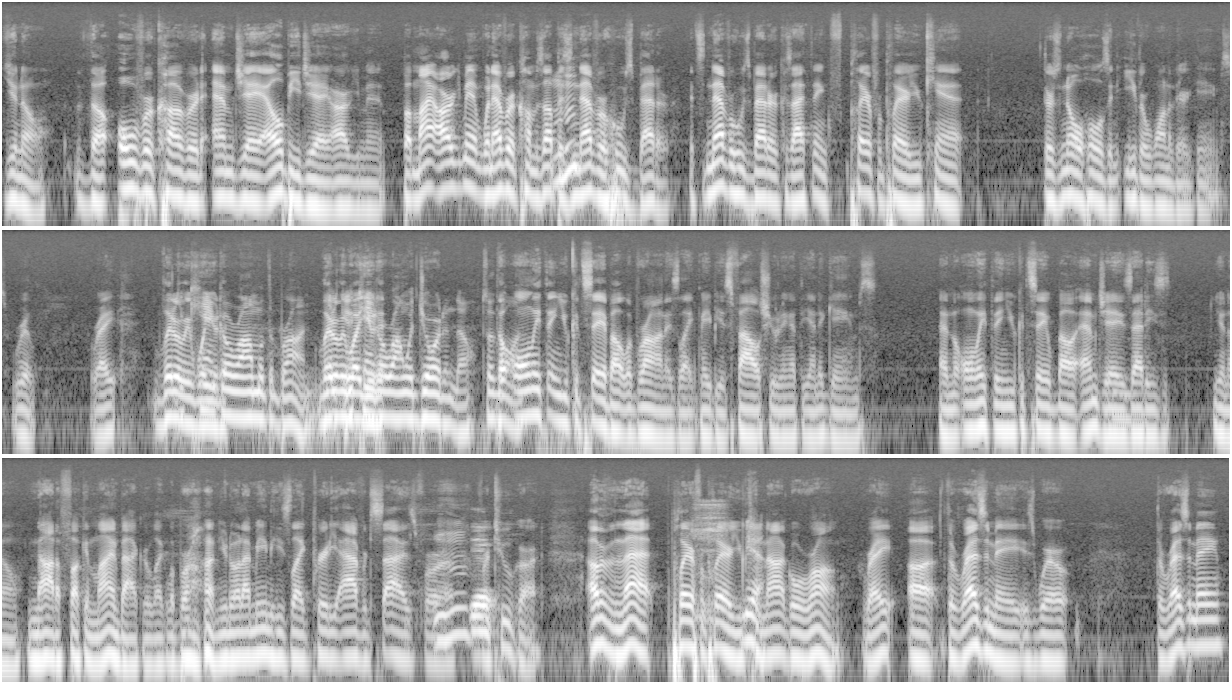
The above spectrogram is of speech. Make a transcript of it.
you know, the overcovered MJ LBJ argument. But my argument, whenever it comes up, is Mm-hmm. never who's better. It's never who's better because I think player for player, you can't. There's no holes in either one of their games, really, right? Literally, what You what can't you go wrong with LeBron. Literally you what can't you'd- go wrong with Jordan though. So the on. only thing you could say about LeBron is like maybe his foul shooting at the end of games, and the only thing you could say about MJ is that he's, you know, not a fucking linebacker like LeBron. You know what I mean? He's like pretty average size for Mm-hmm. Yeah. for two guard. Other than that, player for player, you Yeah. cannot go wrong, right? Uh, the resume is where the resume,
